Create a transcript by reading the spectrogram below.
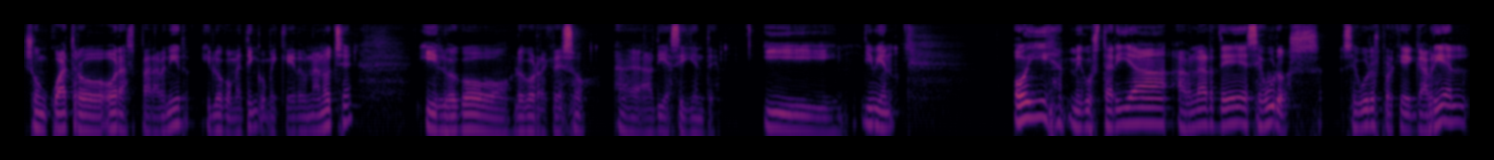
son cuatro horas para venir y luego me tengo, me quedo una noche y luego, luego regreso eh, al día siguiente. Y, y bien, Hoy me gustaría hablar de seguros. Seguros porque Gabriel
